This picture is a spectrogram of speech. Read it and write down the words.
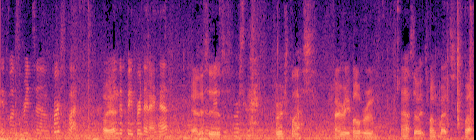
it was written first class Oh yeah? in the paper that I had. Yeah, this so is this is first class. first class ferry boat room. Ah, so it's bunk beds. Well,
